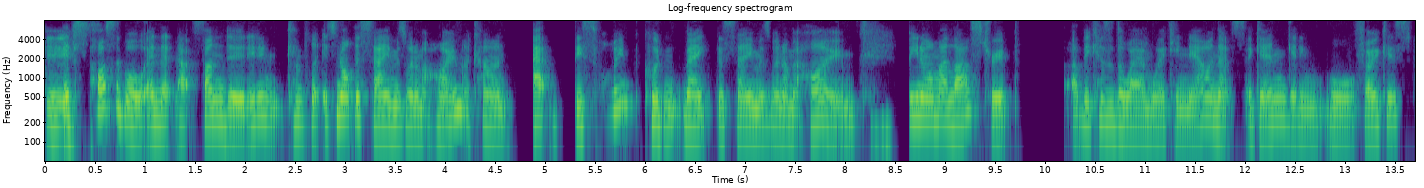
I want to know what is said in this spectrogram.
yes. it's possible and that that funded it didn't complete it's not the same as when i'm at home. I can't at this point couldn't make the same as when i'm at home. But you know on my last trip uh, because of the way i'm working now and that's again getting more focused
